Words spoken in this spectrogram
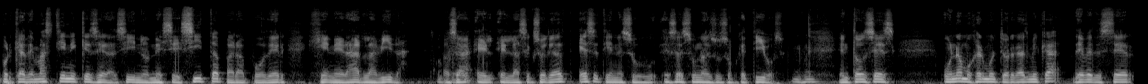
porque además tiene que ser así, lo necesita para poder generar la vida. O sea, el- el- la sexualidad, ese tiene su, ese es uno de sus objetivos. Entonces, una mujer multiorgásmica debe de ser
